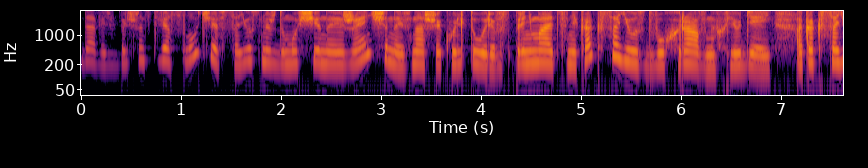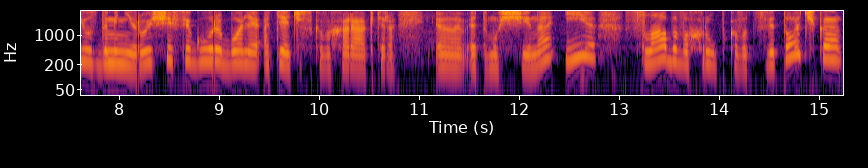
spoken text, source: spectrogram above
Да, ведь в большинстве случаев союз между мужчиной и женщиной в нашей культуре воспринимается не как союз двух равных людей, а как союз доминирующей фигуры более отеческого характера. Э, это мужчина и слабого хрупкого цветочка,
